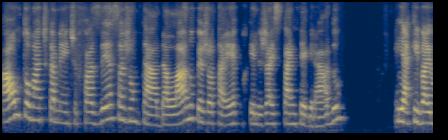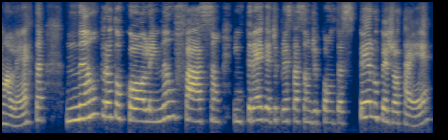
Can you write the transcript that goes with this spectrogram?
automaticamente fazer essa juntada lá no PJE, porque ele já está integrado, e aqui vai um alerta: não protocolem, não façam entrega de prestação de contas pelo PJE,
